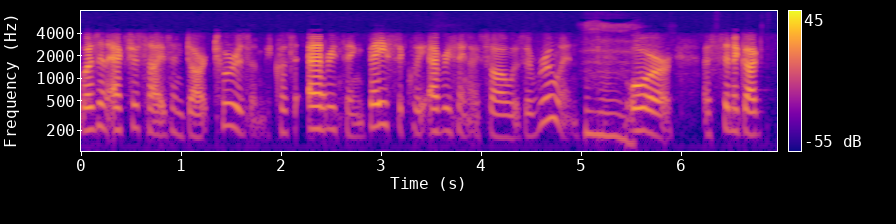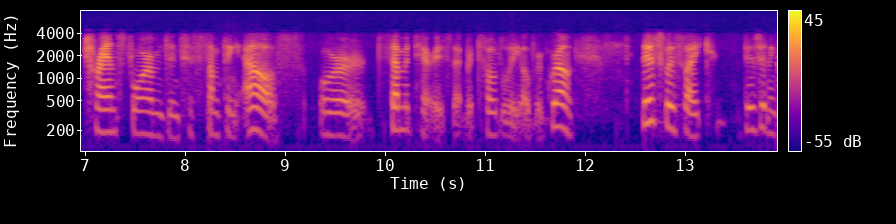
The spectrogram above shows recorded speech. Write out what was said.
was an exercise in dark tourism because everything, basically everything I saw was a ruin mm-hmm. or a synagogue transformed into something else or cemeteries that were totally overgrown. This was like visiting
